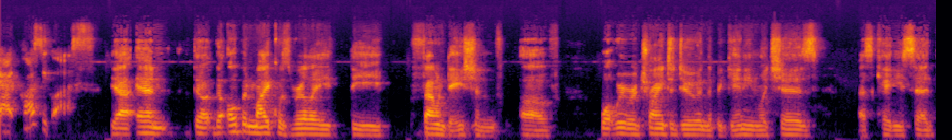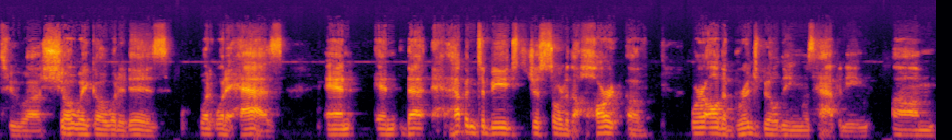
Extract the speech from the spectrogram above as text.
at classy glass. Yeah, and the the open mic was really the foundation of what we were trying to do in the beginning, which is, as Katie said, to uh, show Waco what it is, what what it has, and and that happened to be just sort of the heart of where all the bridge building was happening, um,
